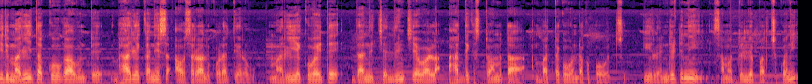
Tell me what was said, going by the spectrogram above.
ఇది మరీ తక్కువగా ఉంటే భార్య కనీస అవసరాలు కూడా తీరవు. మరీ ఎక్కువైతే దాన్ని చెల్లించే వాళ్ళ ఆర్థిక స్తోమత భర్తకు ఉండకపోవచ్చు. ఈ రెండింటినీ సమతుల్యపరుచుకొని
